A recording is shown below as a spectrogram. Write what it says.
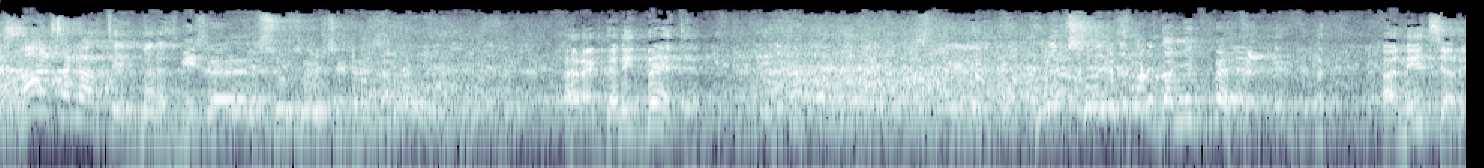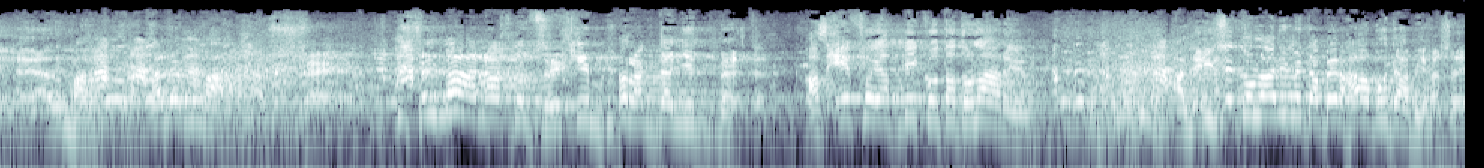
מזמן סגרתי. מי זה סוזי שחרזה? הרקדנית בטן. מי צריך רקדנית בטן? אני צריך. מה, למה נעשה? בשביל מה אנחנו צריכים רקדנית בטן? אז איפה ידביקו את הדולרים? על איזה דולרים מדבר האבו דאבי הזה?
